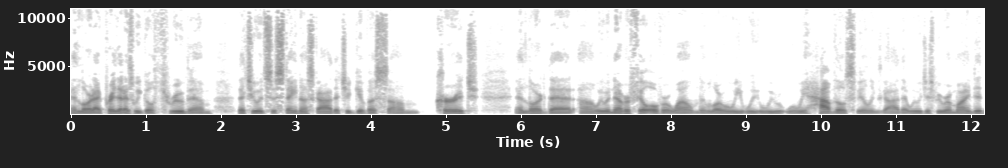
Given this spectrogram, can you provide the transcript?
and Lord, I pray that as we go through them, that you would sustain us, God, that you'd give us um, courage, and Lord, that uh, we would never feel overwhelmed, and Lord, when we, we, we when we have those feelings, God, that we would just be reminded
